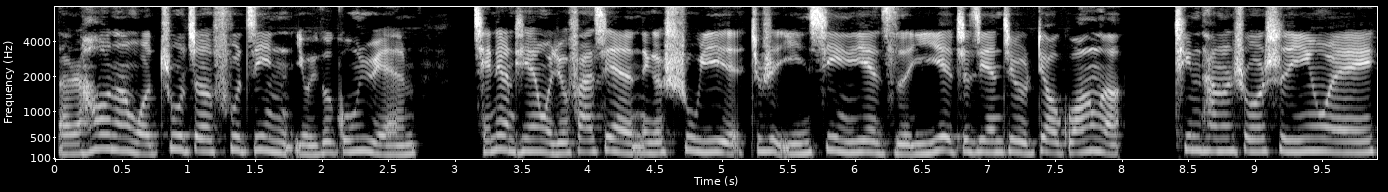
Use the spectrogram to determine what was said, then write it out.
呃，然后呢，我住这附近有一个公园。前两天我就发现那个树叶，就是银杏叶子，一夜之间就掉光了。听他们说是因为，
